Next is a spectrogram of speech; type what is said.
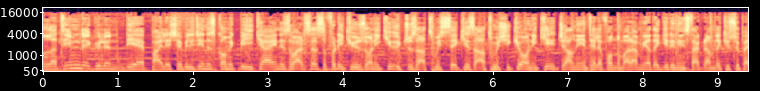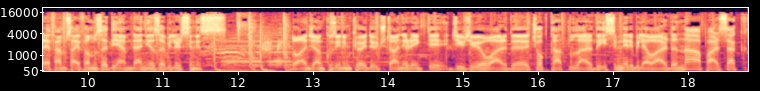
Anlatayım da gülün diye paylaşabileceğiniz komik bir hikayeniz varsa 0212 368 62 12 canlı yayın telefon numaram ya da girin Instagram'daki Süper FM sayfamıza DM'den yazabilirsiniz. Doğancan kuzenim köyde 3 tane renkli civcivi vardı. Çok tatlılardı. İsimleri bile vardı. Ne yaparsak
